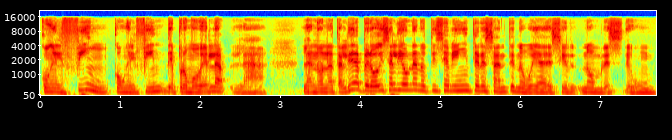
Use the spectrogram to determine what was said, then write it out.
con el fin, con el fin de promover la, la, la no natalidad. Pero hoy salía una noticia bien interesante, no voy a decir nombres de un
